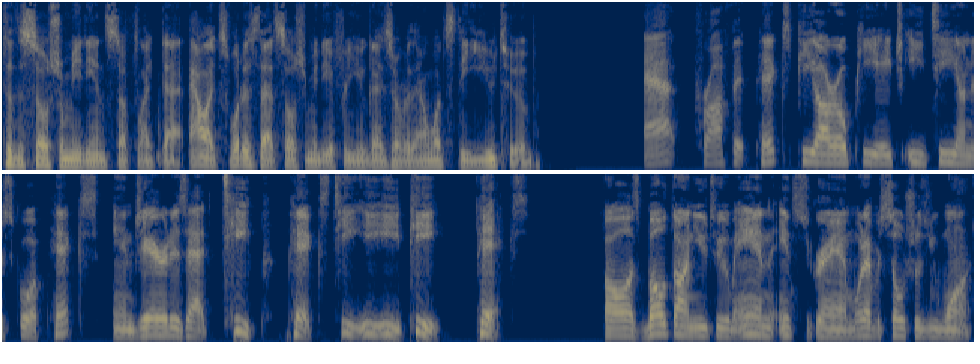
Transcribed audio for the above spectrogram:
to the social media and stuff like that. Alex, what is that social media for you guys over there? And what's the YouTube? At Prophet Picks, P R O P H E T underscore Picks, and Jared is at Teep Picks, T E E P Picks. Follow us both on YouTube and Instagram, whatever socials you want.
